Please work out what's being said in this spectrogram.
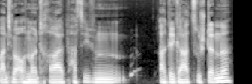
manchmal auch neutral passiven Aggregatzustände.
